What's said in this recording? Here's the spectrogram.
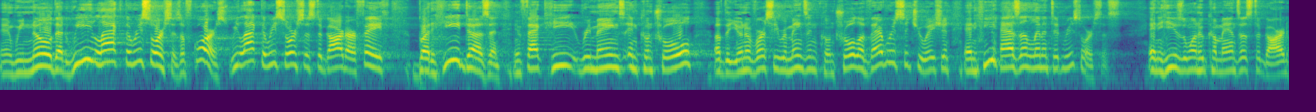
and we know that we lack the resources. Of course, we lack the resources to guard our faith, but He doesn't. In fact, He remains in control of the universe. He remains in control of every situation, and He has unlimited resources. And He is the one who commands us to guard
